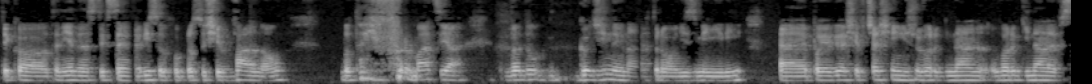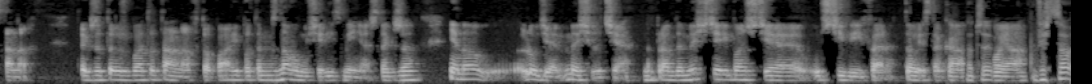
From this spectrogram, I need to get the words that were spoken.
Tylko ten jeden z tych serwisów po prostu się walnął, bo ta informacja według godziny, na którą oni zmienili, e, pojawiła się wcześniej niż w, oryginal, w oryginale w Stanach. Także to już była totalna wtopa i potem znowu musieli zmieniać. Także nie no, ludzie, myślcie, naprawdę myślcie i bądźcie uczciwi i fair. To jest taka znaczy, moja Wiesz co,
